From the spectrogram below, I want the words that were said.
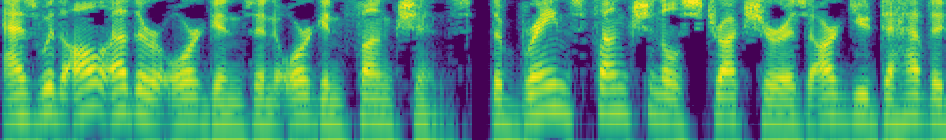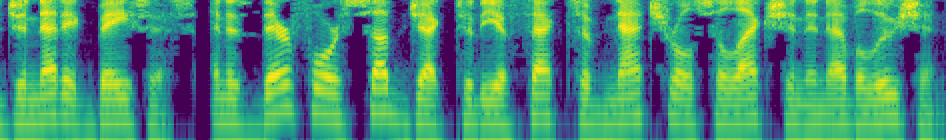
As with all other organs and organ functions, the brain's functional structure is argued to have a genetic basis, and is therefore subject to the effects of natural selection and evolution.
